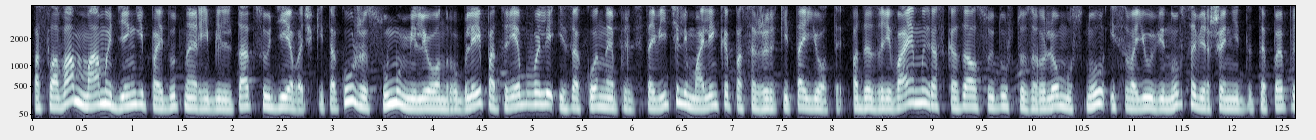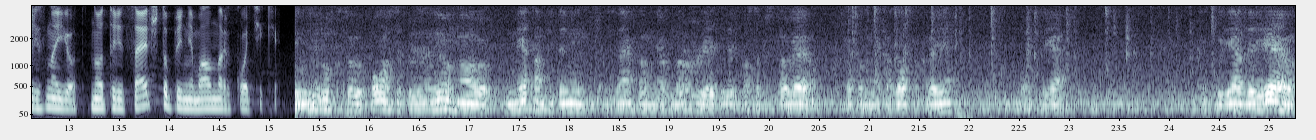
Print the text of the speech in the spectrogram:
По словам мамы, деньги пойдут на реабилитацию девочки. Такую же сумму миллион рублей потребовали и законные представители маленькой пассажирки Тойоты. Подозреваемый рассказал суду, что за рулем уснул и свою вину в совершении ДТП признает, но отрицает, что принимал наркотики. Вину полностью признаю, но метамфетамин, не знаю, как меня обнаружили, я теперь просто представляю, как он меня оказался в крови. Вот, я, как бы, я доверяю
